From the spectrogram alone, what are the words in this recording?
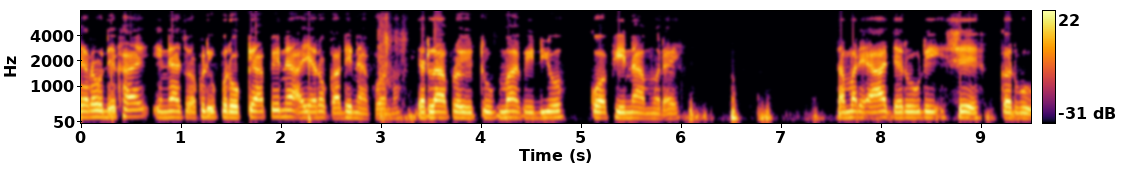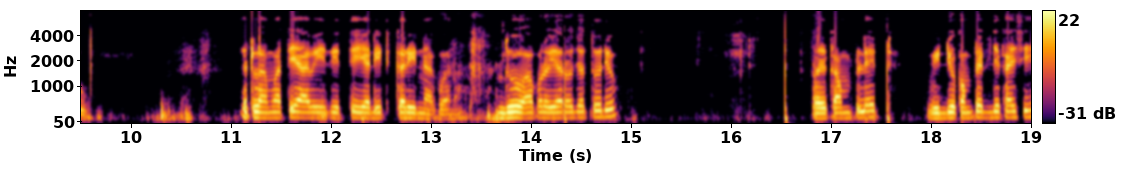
આ દેખાય, એને ચોકડી ઉપર ઓકે આપીને આ કાઢી નાખવાનો. એટલે આપણો યુટ્યુબમાં વીડિયો કોપી ના મરાય. તમારે આ જરૂરી છે કરવું. એટલા માટે આવી રીતે એડિટ કરી નાખવાનો. જો આપણો એરો જતો રહ્યો, હવે કમ્પ્લેટ વીડિયો કમ્પ્લેટ દેખાય છે.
